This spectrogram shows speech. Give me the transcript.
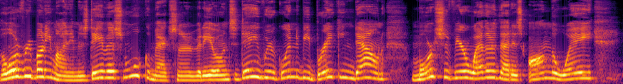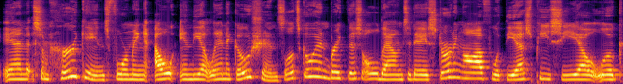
Hello everybody, my name is Davis and welcome back to another video. And today we're going to be breaking down more severe weather that is on the way and some hurricanes forming out in the Atlantic Ocean. So let's go ahead and break this all down today, starting off with the SPC outlook.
